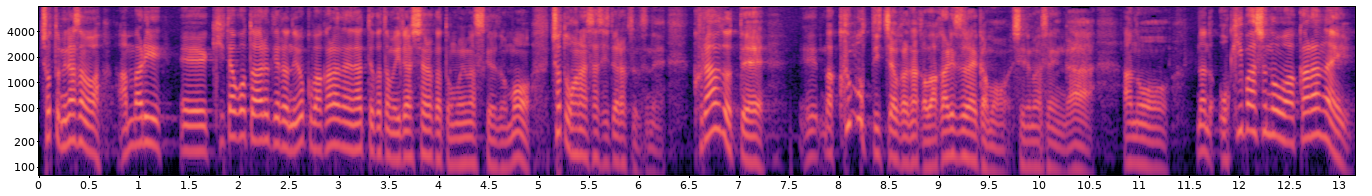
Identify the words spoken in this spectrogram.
ちょっと皆様はあんまり、えー、聞いたことあるけれどもよくわからないなっていう方もいらっしゃるかと思いますけれどもちょっとお話しさせていただくとですねクラウドってえまあ、雲って言っちゃうからなんか分かりづらいかもしれませんがあのなんだ置き場所の分からない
